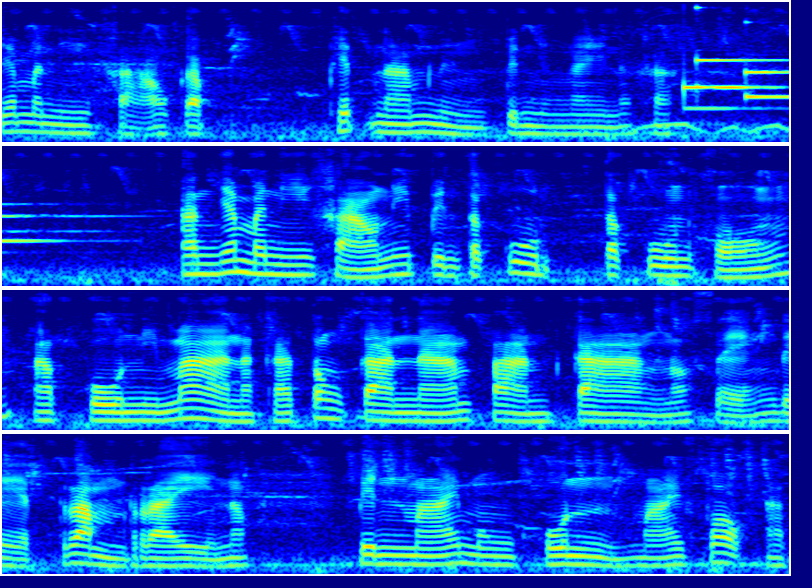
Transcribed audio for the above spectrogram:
ญมณีขาวกับเพชรน้ำหนึ่งเป็นยังไงนะคะ อัญมณีขาวนี่เป็นตระกูลตระกูลของอะโกนิมานะคะ ต้องการน้ำปานกลางเนาะแสงแดดร่ำไรเนาะเป็นไม้มงคล ไม้ฟอกอา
